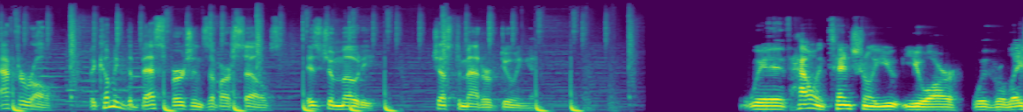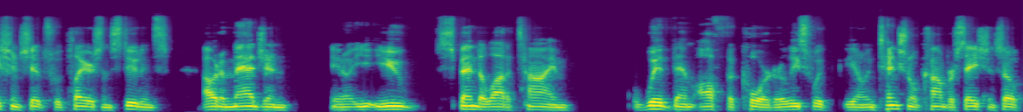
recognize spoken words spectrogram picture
After all, becoming the best versions of ourselves is Jamodi, just a matter of doing it. With how intentional you you are with relationships with players and students, I would imagine you know you, you spend a lot of time with them off the court, or at least with you know intentional conversation. So,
